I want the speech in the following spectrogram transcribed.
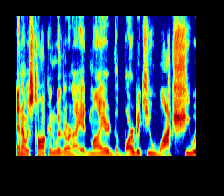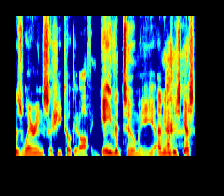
And I was talking with her and I admired the barbecue watch she was wearing. So she took it off and gave it to me. I mean, it was just,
